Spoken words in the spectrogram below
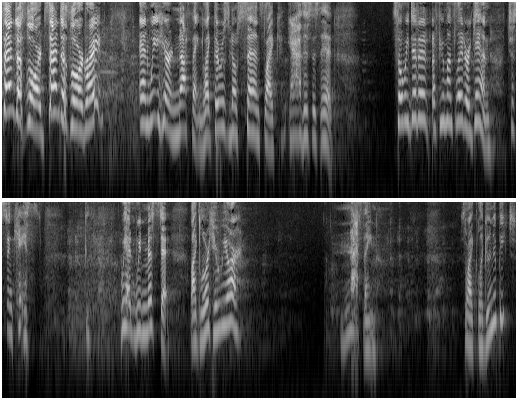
send us, Lord. Send us, Lord, right? And we hear nothing. Like there was no sense, like, yeah, this is it. So we did it a few months later again, just in case. We had we'd missed it. Like, Lord, here we are. Nothing. It's like Laguna Beach.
